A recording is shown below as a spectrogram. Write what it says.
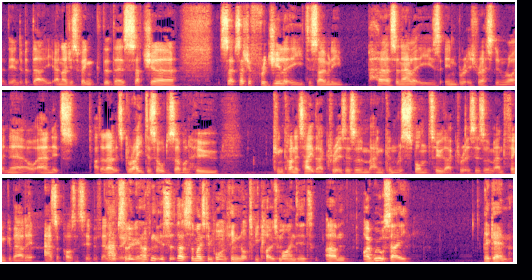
at the end of the day. And I just think that there's such a such a fragility to so many personalities in British wrestling right now and it's I don't know it's great to talk to someone who can kind of take that criticism and can respond to that criticism and think about it as a positive, if anything. Absolutely, and I think it's, that's the most important thing, not to be closed-minded. Um, I will say, again,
